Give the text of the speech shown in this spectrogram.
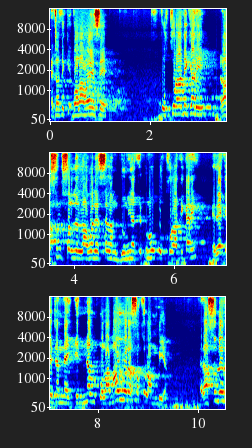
এটাতে বলা হয়েছে, উত্তরাধিকারী, রাসূল সাল্লাম দুনিয়াতে কোনো উত্তরাধিকারী রেখে যান নাই। ইন্নাল উলামাউ ওয়ারাসাতুল আম্বিয়া। রাসূলের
